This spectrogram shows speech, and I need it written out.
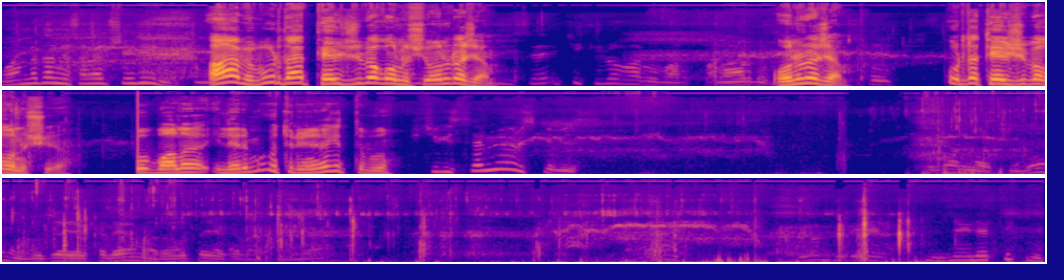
Muhammed amca sana bir şey değil mi? Abi burada tecrübe konuşuyor Onur hocam. 2 kilo var bu balık. Bak. Vardı. Onur hocam. Burada tecrübe konuşuyor. Bu balığı ileri mi götürüyor? Nereye gitti bu? Küçük istemiyoruz ki biz. Hocam değil mi? Hoca yakalayamadı. O da yakalansın ya. Bize ilettik mi?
